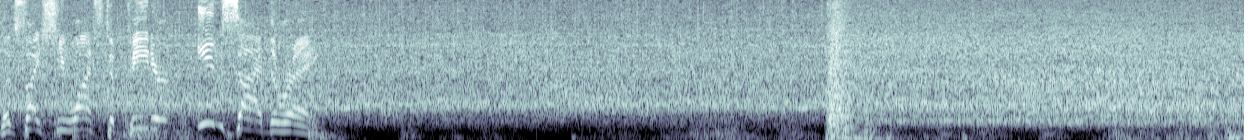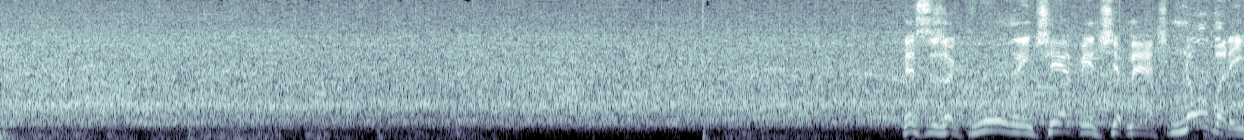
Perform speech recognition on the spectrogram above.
Looks like she wants to beat her inside the ring. This is a grueling championship match. Nobody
